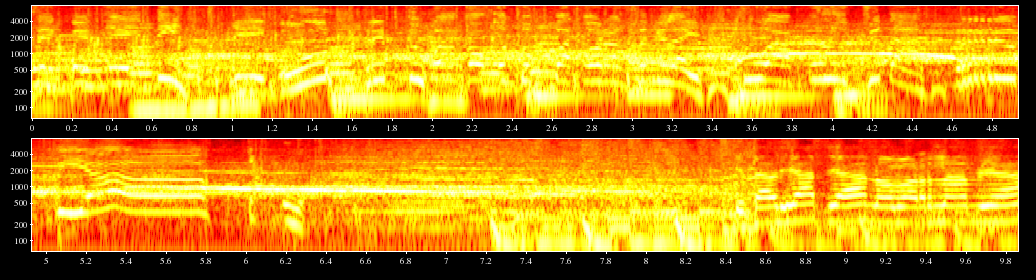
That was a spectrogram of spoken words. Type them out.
Segmen ini. Yaitu trip to Bangkok untuk 4 orang senilai 20 juta rupiah. Kita lihat ya nomor 6 ya.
